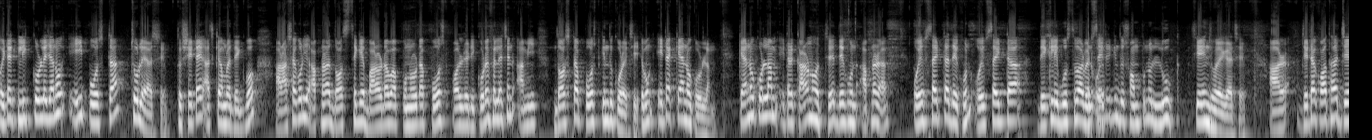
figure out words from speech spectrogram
ওইটা ক্লিক করলে যেন এই পোস্টটা চলে আসে। তো সেটাই আজকে আমরা দেখব। আর আশা করি আপনারা 10 থেকে বারোটা বা পনেরোটা পোস্ট অলরেডি করে ফেলেছেন। আমি দশটা পোস্ট কিন্তু করেছি এবং এটা কেন করলাম? কেন করলাম? এটার কারণ হচ্ছে, দেখুন আপনারা ওয়েবসাইটটা দেখুন ওয়েবসাইটটা দেখলেই বুঝতে পারবেন ওয়েবসাইটের কিন্তু সম্পূর্ণ লুক চেঞ্জ হয়ে গেছে। আর যেটা কথা যে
